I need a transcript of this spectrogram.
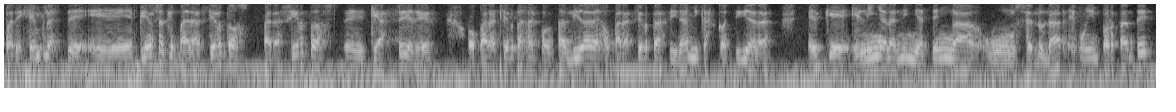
por ejemplo, este, eh, pienso que para ciertos, para ciertos eh, quehaceres o para ciertas responsabilidades o para ciertas dinámicas cotidianas, el que el niño o la niña tenga un celular es muy importante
